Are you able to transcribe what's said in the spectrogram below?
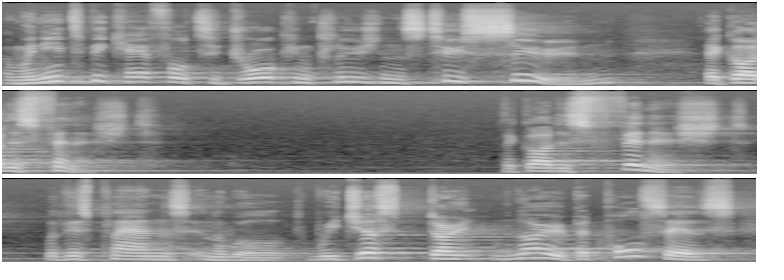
And we need to be careful to draw conclusions too soon that God is finished. That God is finished with his plans in the world. We just don't know. But Paul says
